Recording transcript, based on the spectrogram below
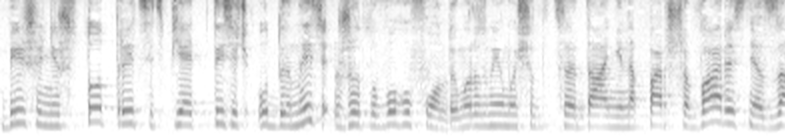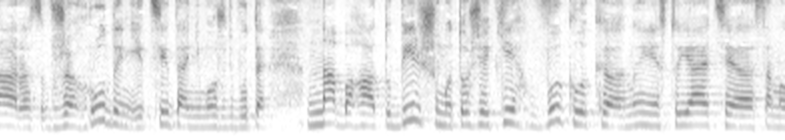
більше ніж 135 тисяч одиниць житлового фонду. Ми розуміємо, що це дані на 1 вересня. Зараз вже грудень, і ці дані можуть бути набагато більшими. Тож які виклики нині стоять саме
